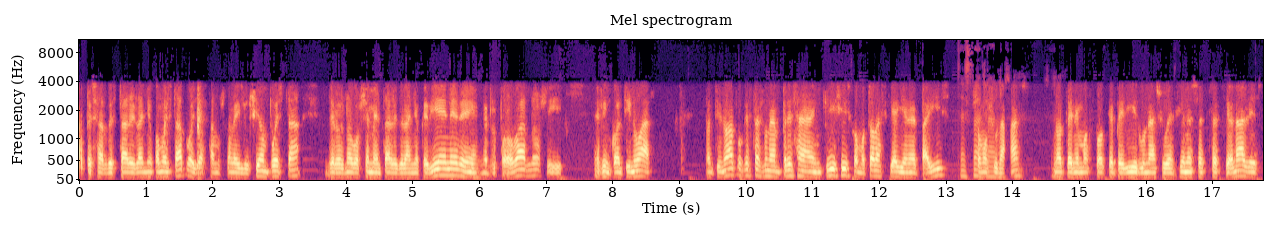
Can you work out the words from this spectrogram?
a pesar de estar el año como está, pues ya estamos con la ilusión puesta de los nuevos sementales del año que viene, de, probarlos y, en fin, continuar. Continuar porque esta es una empresa en crisis como todas que hay en el país, somos una más, no tenemos por qué pedir unas subvenciones excepcionales,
